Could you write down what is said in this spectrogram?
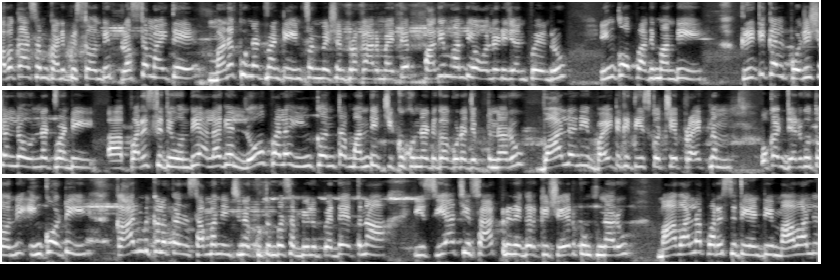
అవకాశం కనిపిస్తోంది. ప్రస్తుతం అయితే మనకున్నటువంటి ఇన్ఫర్మేషన్ ప్రకారం అయితే పది మంది ఆల్రెడీ చనిపోయినరు. ఇంకో పది మంది క్రిటికల్ పొజిషన్లో ఉన్నటువంటి పరిస్థితి ఉంది. అలాగే లోపల ఇంకొంత మంది చిక్కుకున్నట్టుగా కూడా చెప్తున్నారు. వాళ్ళని బయటకి తీసుకొచ్చే ప్రయత్నం ఒకటి జరుగుతోంది. ఇంకోటి కార్మికులకు సంబంధించిన కుటుంబ సభ్యులు పెద్ద ఎత్తున ఈ సియాచి ఫ్యాక్టరీ దగ్గరికి చేరుకుంటున్నారు. మా వాళ్ళ పరిస్థితి ఏంటి? మా వాళ్ళు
